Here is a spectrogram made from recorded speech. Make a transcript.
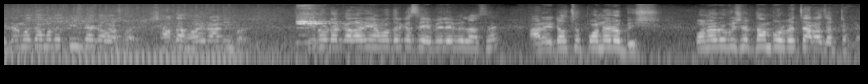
এটার মধ্যে আমাদের তিনটা কালার হয়। সাদা হয়, রানি হয়। তিনোটা কালারই আমাদের কাছে অ্যাভেলেবেল আছে। আর এটা হচ্ছে পনেরো বিশ। পনেরো বিশের দাম পড়বে চার হাজার টাকা।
